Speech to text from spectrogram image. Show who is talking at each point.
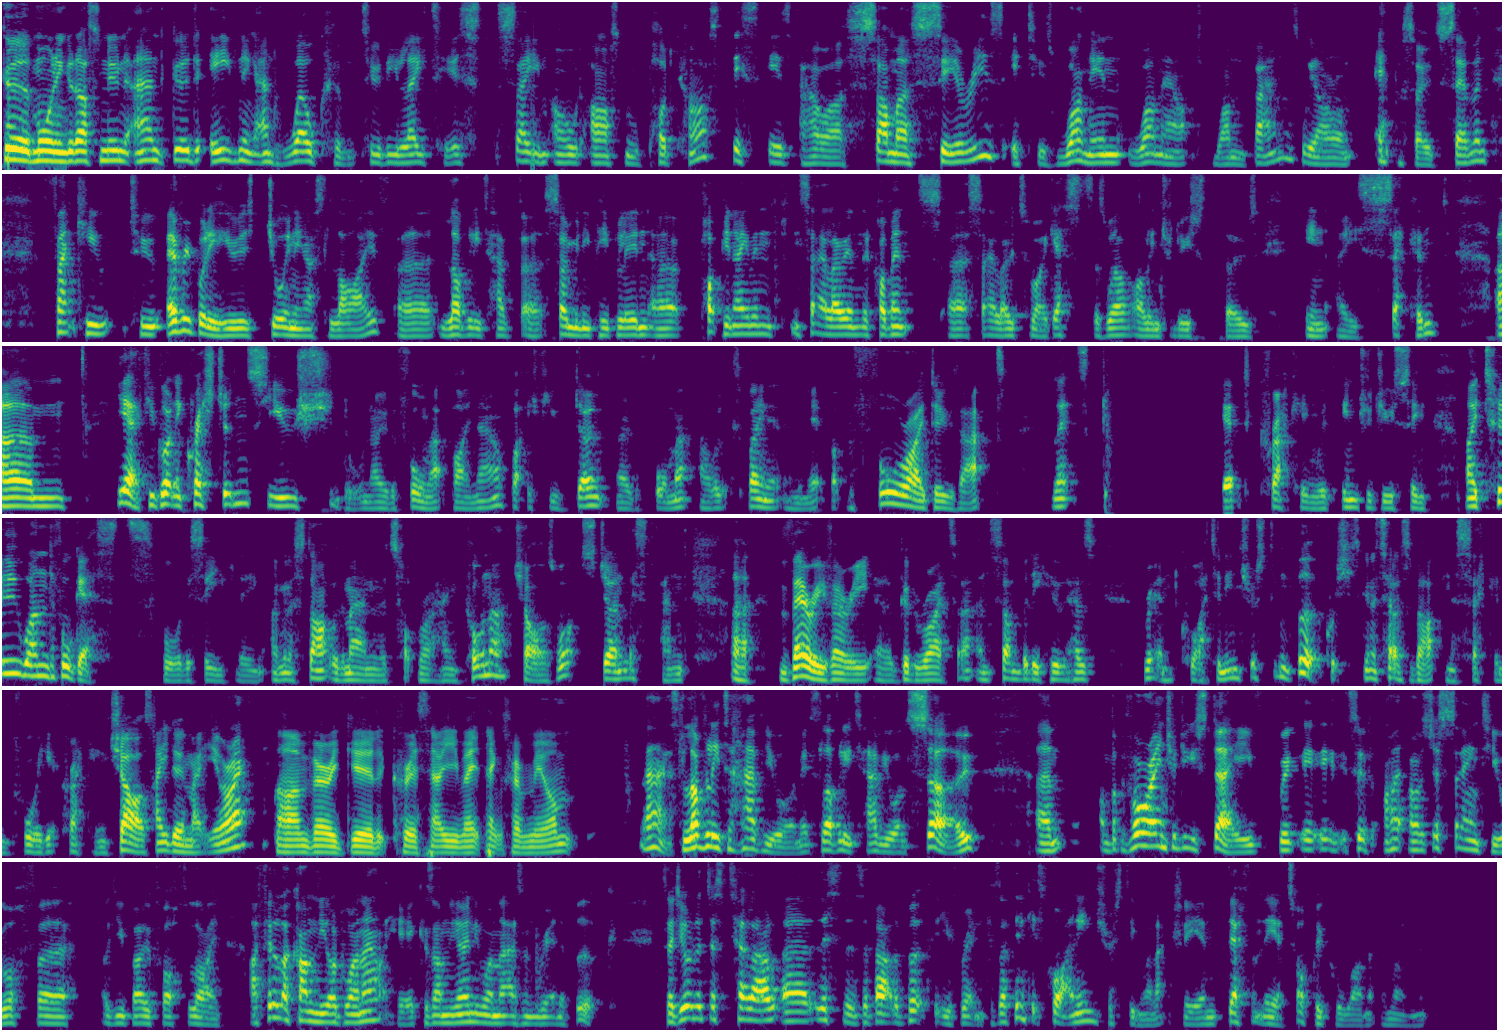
Speaker 1: Good morning, good afternoon, and good evening, and welcome to the latest Same Old Arsenal podcast. This is our summer series. It is one in, one out, one bangs. We are on episode seven. Thank you to everybody who is joining us live. Uh, lovely to have uh, so many people in. Uh, pop your name in and say hello in the comments. Uh, say hello to my guests as well. I'll introduce those in a second. Um, yeah, if you've got any questions, you should all know the format by now. But if you don't know the format, I will explain it in a minute. But before I do that, let's get cracking with introducing my two wonderful guests for this evening. I'm going to start with the man in the top right hand corner, Charles Watts, journalist and a very, very uh, good writer, and somebody who has written quite an interesting book, which he's going to tell us about in a second before we get cracking. Charles, how you doing, mate? You all right?
Speaker 2: I'm very good, Chris. How are you, mate? Thanks for having me on.
Speaker 1: Ah, it's lovely to have you on. It's lovely to have you on. So, um, but before I introduce Dave, I, was just saying to you off, uh, you both offline. I feel like I'm the odd one out here because I'm the only one that hasn't written a book. So do you want to just tell our uh, listeners about the book that you've written? Because I think it's quite an interesting one actually, and definitely a topical one at the moment.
